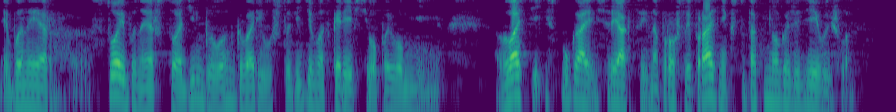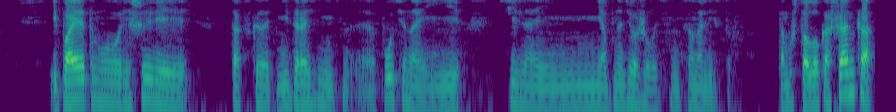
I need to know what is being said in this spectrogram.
БНР 100 и БНР 101 был, он говорил, что, видимо, скорее всего, по его мнению, власти испугались реакции на прошлый праздник, что так много людей вышло. И поэтому решили, так сказать, не дразнить э, Путина и сильно не обнадеживать националистов. Потому что Лукашенко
